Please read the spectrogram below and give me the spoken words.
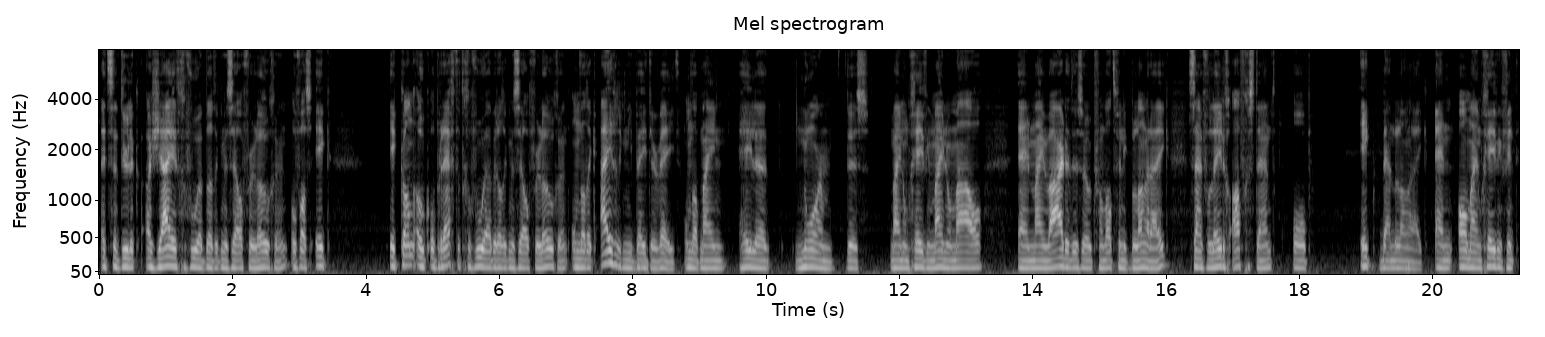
het is natuurlijk, als jij het gevoel hebt dat ik mezelf verlogen, of als ik, ik kan ook oprecht het gevoel hebben dat ik mezelf verlogen, omdat ik eigenlijk niet beter weet. Omdat mijn hele norm, dus mijn omgeving, mijn normaal en mijn waarden dus ook van wat vind ik belangrijk, zijn volledig afgestemd op ik ben belangrijk. En al mijn omgeving vindt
